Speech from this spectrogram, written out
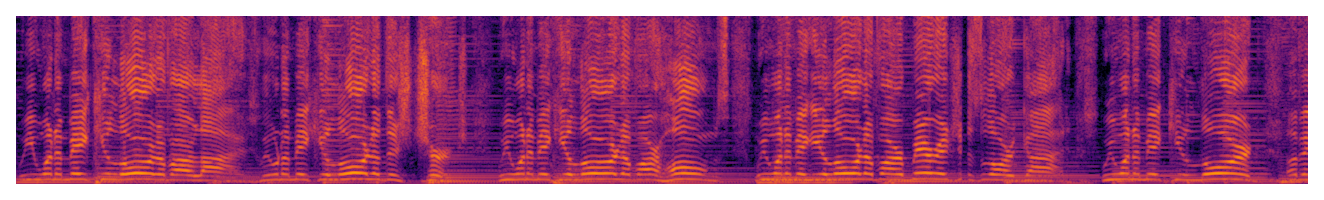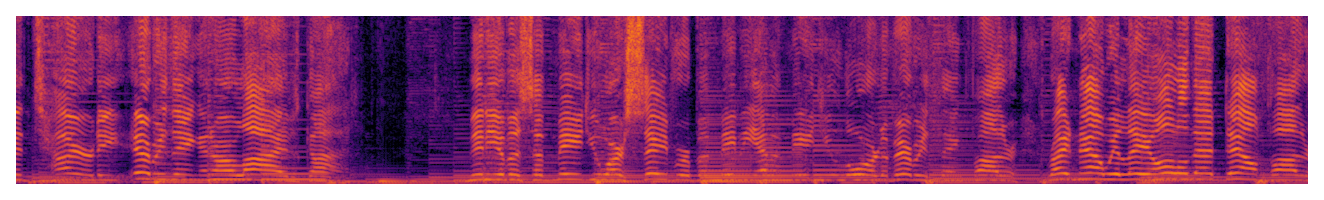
We want to make you Lord of our lives. We want to make you Lord of this church. We want to make you Lord of our homes. We want to make you Lord of our marriages, Lord God. We want to make you Lord of entirety, everything in our lives, God. Many of us have made you our Savior, but maybe haven't made you Lord of everything, Father. Right now, we lay all of that down, Father,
